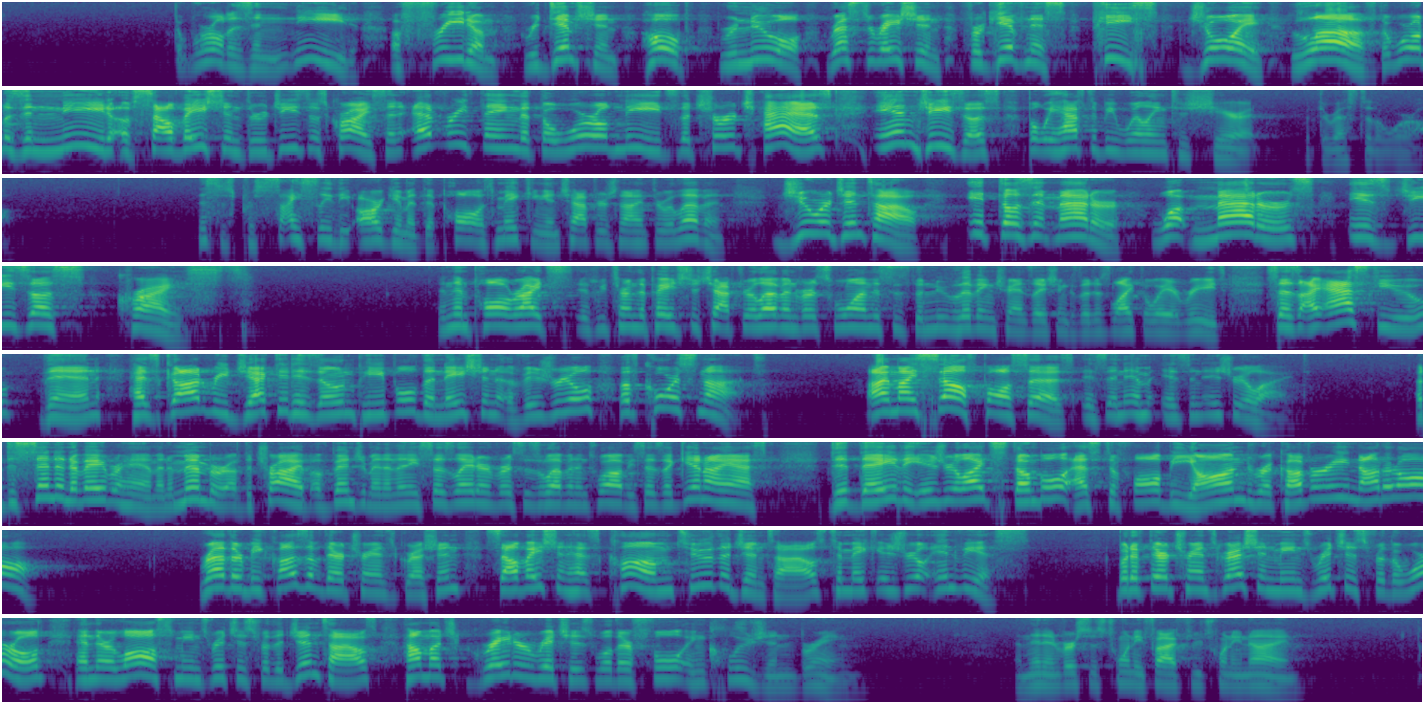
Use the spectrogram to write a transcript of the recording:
The world is in need of freedom, redemption, hope, renewal, restoration, forgiveness, peace, joy, love. The world is in need of salvation through Jesus Christ. And everything that the world needs, the church has in Jesus, but we have to be willing to share it with the rest of the world. This is precisely the argument that Paul is making in chapters 9 through 11. Jew or Gentile, it doesn't matter. What matters is Jesus Christ. And then Paul writes, as we turn the page to chapter 11, verse 1, this is the New Living Translation because I just like the way it reads. It says, I ask you then, has God rejected his own people, the nation of Israel? Of course not. I myself, Paul says, is an, is an Israelite, a descendant of Abraham and a member of the tribe of Benjamin. And then he says later in verses 11 and 12, he says, Again I ask, did they, the Israelites, stumble as to fall beyond recovery? Not at all. Rather, because of their transgression, salvation has come to the Gentiles to make Israel envious. But if their transgression means riches for the world and their loss means riches for the Gentiles, how much greater riches will their full inclusion bring? And then in verses 25 through 29,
